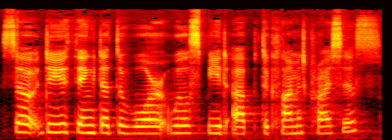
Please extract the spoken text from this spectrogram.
So, do you think that the war will speed up the climate crisis?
